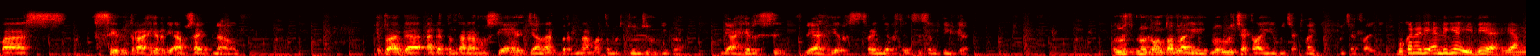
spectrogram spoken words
pas scene terakhir di Upside Down. Itu ada ada tentara Rusia yang jalan berenam atau bertujuh gitu. Di akhir di akhir Stranger Things season 3. Lu, lu nonton lagi, lu, lu cek lagi, lu cek lagi, lu cek lagi. Bukannya di endingnya ini ya, yang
